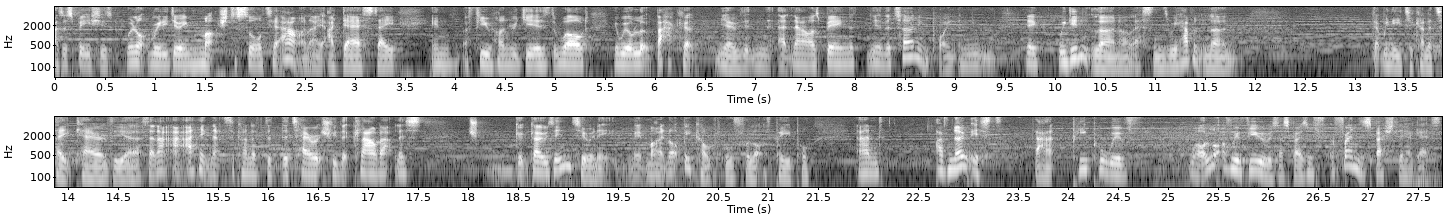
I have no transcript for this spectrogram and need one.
as a species, we're not really doing much to sort it out. And I, I dare say, in a few hundred years, the world we'll look back at you know at now as being the, you know, the turning point. And you know, we didn't learn our lessons. We haven't learned that we need to kind of take care of the earth. And I, I think that's the kind of the, the territory that Cloud Atlas goes into, and it it might not be comfortable for a lot of people. And I've noticed that people with well, a lot of reviewers, I suppose, and friends especially, I guess,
